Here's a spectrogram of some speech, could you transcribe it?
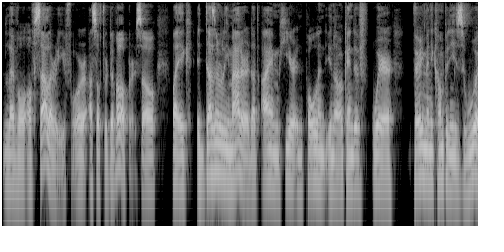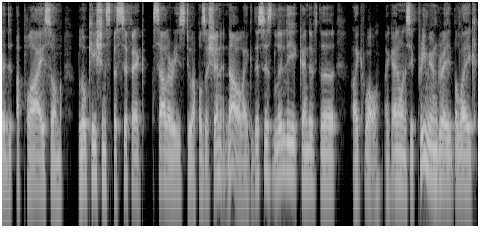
level of salary for a software developer. So like it doesn't really matter that I'm here in Poland, you know, kind of where very many companies would apply some location specific salaries to a position. No, like this is literally kind of the like well, like I don't want to say premium grade, but like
